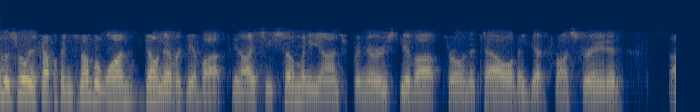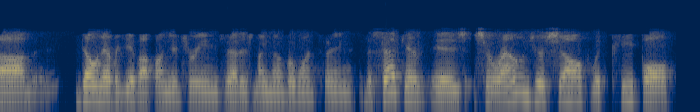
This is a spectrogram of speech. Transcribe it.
there's really a couple things. Number one, don't ever give up. You know, I see so many entrepreneurs give up, throw in the towel, they get frustrated. Um, don't ever give up on your dreams. That is my number one thing. The second is surround yourself with people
